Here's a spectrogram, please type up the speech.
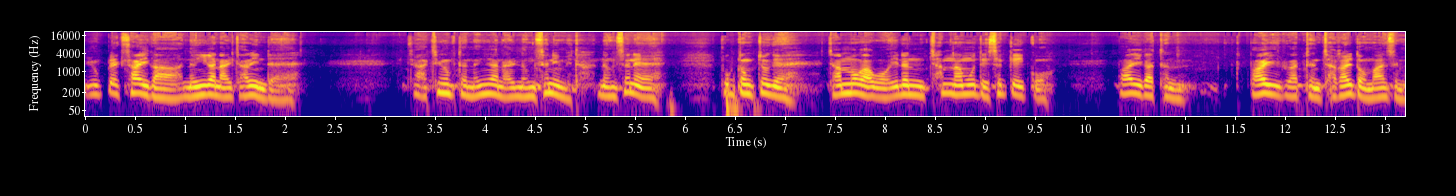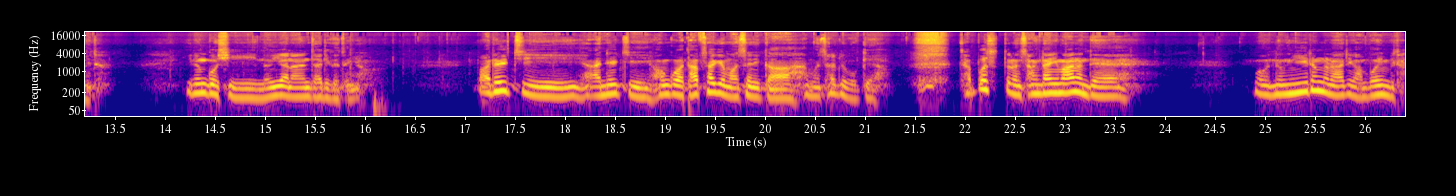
600 사이가 능이가 날 자리인데, 자, 지금부터 능이가 날 능선입니다. 능선에 북동쪽에 잡목하고 이런 참나무들이 섞여 있고, 바위 같은, 바위 같은 자갈도 많습니다. 이런 곳이 능이가 나는 자리거든요. 빠를지 아닐지 황구가 답사게 왔으니까 한번 살펴볼게요. 잡버섯들은 상당히 많은데, 뭐 능이 이런 건 아직 안 보입니다.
